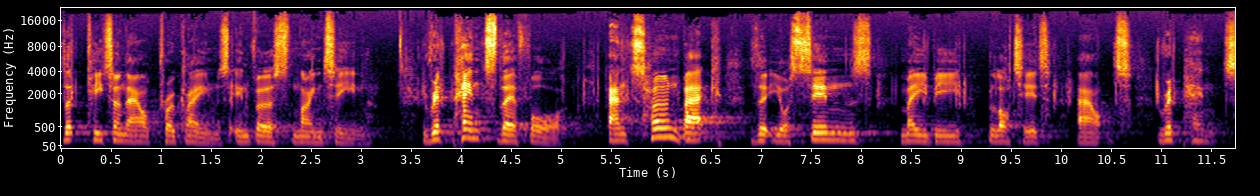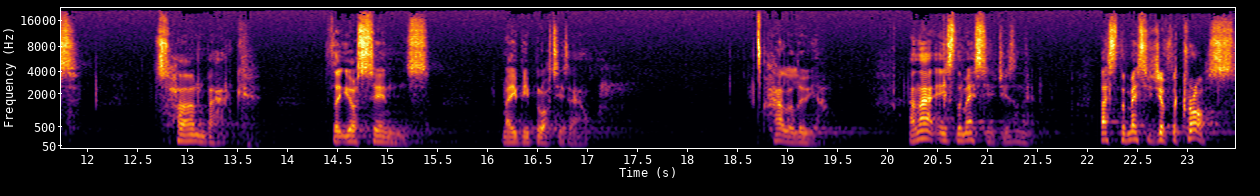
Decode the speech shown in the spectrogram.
that Peter now proclaims in verse 19. Repent, therefore and turn back that your sins may be blotted out. Repent, turn back that your sins may be blotted out. Hallelujah. And that is the message, isn't it? That's the message of the cross.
